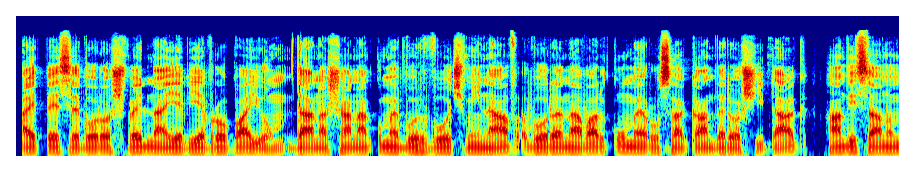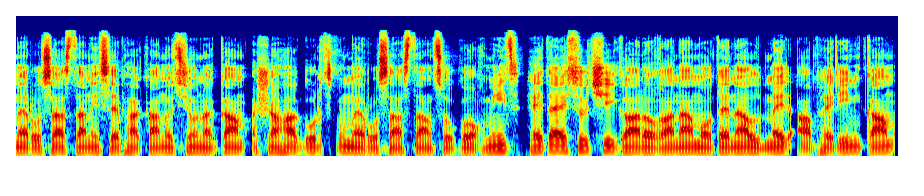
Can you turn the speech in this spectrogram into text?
Այդպես է որոշվել նաև Եվրոպայում։ Դա նշանակում է, որ ոչ մի նավ, որը նավարկում է ռուսական դրոշի տակ, հանդիսանում է Ռուսաստանի սեփականությունը կամ շահագործվում է ռուսաստանցու կողմից, հետայսու չի կարողանա մոտենալ մեր ափերին կամ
